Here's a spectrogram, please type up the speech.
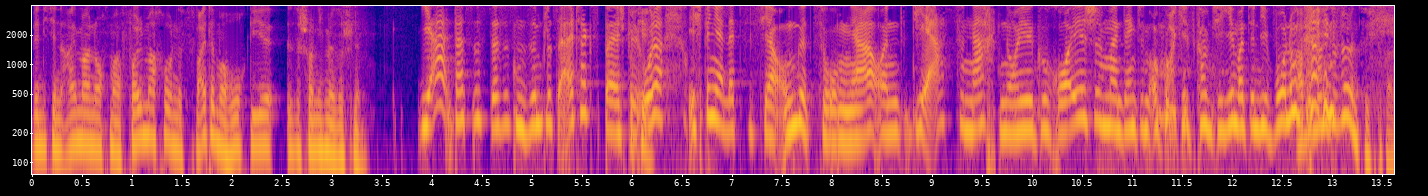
wenn ich den einmal noch mal voll mache und das zweite Mal hochgehe, ist es schon nicht mehr so schlimm. Ja, das ist, das ist ein simples Alltagsbeispiel. Okay. Oder ich bin ja letztes Jahr umgezogen, ja, und die erste Nacht neue Geräusche, man denkt immer, oh Gott, jetzt kommt hier jemand in die Wohnung Aber rein. man gewöhnt sich dran.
